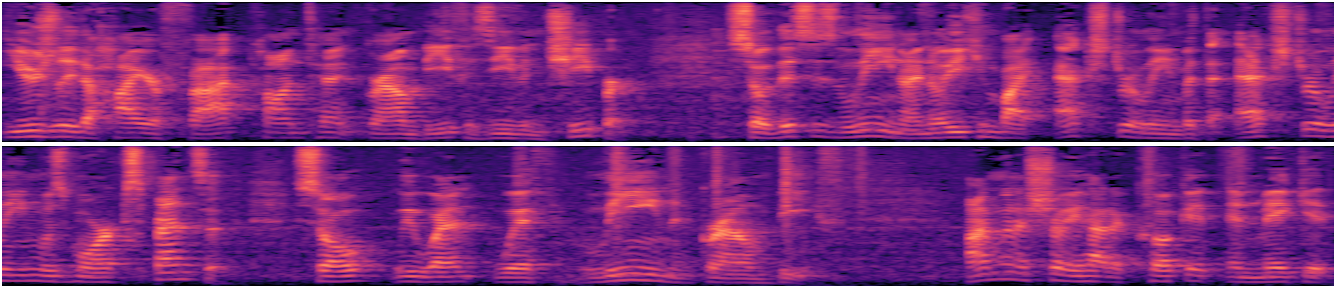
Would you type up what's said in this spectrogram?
usually the higher fat content ground beef is even cheaper. So this is lean. I know you can buy extra lean, but the extra lean was more expensive. So we went with lean ground beef. I'm going to show you how to cook it and make it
